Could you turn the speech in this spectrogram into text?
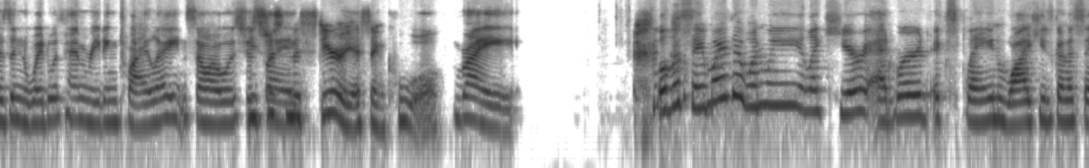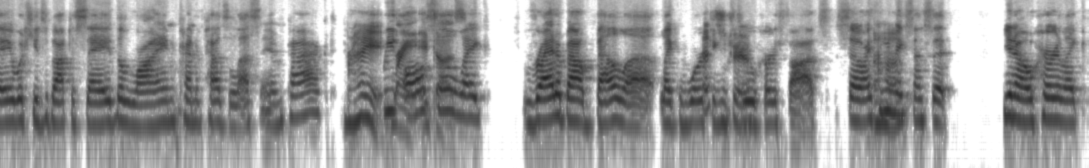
as annoyed with him reading Twilight. And so I was just He's just like, mysterious and cool. right. well, the same way that when we like hear Edward explain why he's gonna say what he's about to say, the line kind of has less impact. Right. We Right, it also does. like read about Bella like working through her thoughts. So I think Uh-huh. it makes sense that, you know, her like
